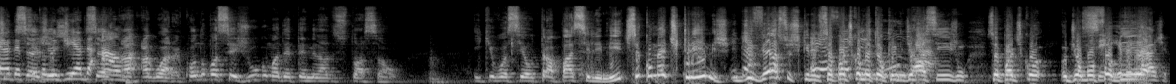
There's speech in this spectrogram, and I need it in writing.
gente- da se a psicologia, da se a- alma. a- Agora, quando você julga uma determinada situação e que você ultrapassa limite, você comete crimes. Então, diversos crimes. Você pode é cometer o crime de racismo, você pode de Sim, é homofobia. verdade.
